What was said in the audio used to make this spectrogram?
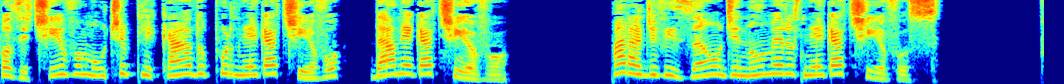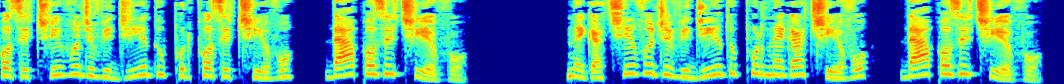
positivo multiplicado por negativo, dá negativo. Para a divisão de números negativos. Positivo dividido por positivo, dá positivo. Negativo dividido por negativo, dá positivo.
